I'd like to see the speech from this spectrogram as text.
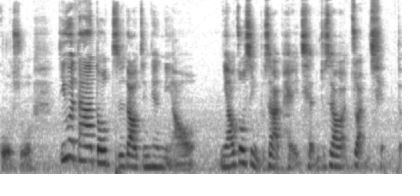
过说，因为大家都知道今天你要你要做事情不是来赔钱，就是要来赚钱的。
